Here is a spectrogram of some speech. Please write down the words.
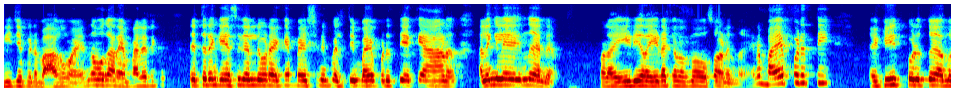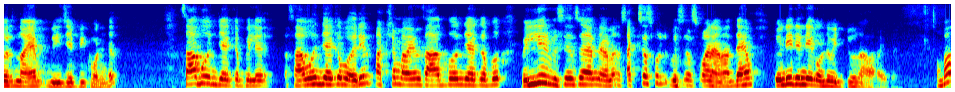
ബി ജെ പിയുടെ ഭാഗമായെന്ന് നമുക്കറിയാം. പലർക്കും ഇത്തരം കേസുകളിലൂടെയൊക്കെ പേഷ്യനെ പെടുത്തിയും ഭയപ്പെടുത്തിയൊക്കെയാണ്. അല്ലെങ്കിൽ ഇന്ന് തന്നെ ഇവിടെ ഇ ഡി റെയ്ഡൊക്കെ നടന്ന ദിവസമാണ് ഇന്ന്. അങ്ങനെ ഭയപ്പെടുത്തി കീഴ്പ്പെടുത്തുക എന്നൊരു നയം ബി ജെ പിക്കുണ്ട്. സാബുവിൻ ജേക്കബിൽ സാബുവിൻ ജേക്കബ് ഒരു പക്ഷം പറയുന്നത് സാബുവിൻ ജേക്കബ് വലിയൊരു ബിസിനസ്സുകാരനാണ് സക്സസ്ഫുൾ ബിസിനസ്മാൻ ആണ്. അദ്ദേഹം ട്വന്റി ട്വന്റിയെ കൊണ്ട് വിറ്റു എന്നാണ് പറയുന്നത്. അപ്പോൾ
